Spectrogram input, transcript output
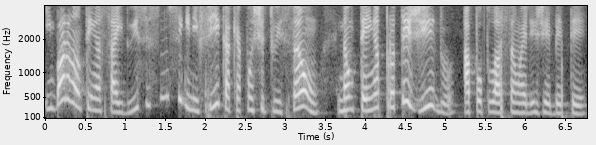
embora não tenha saído isso, isso não significa que a Constituição não tenha protegido a população LGBT.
